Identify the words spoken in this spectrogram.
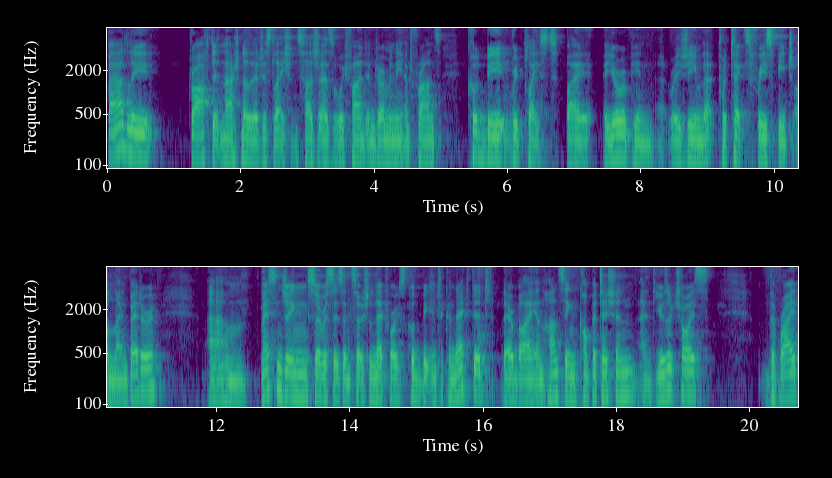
badly drafted national legislation, such as we find in Germany and France, could be replaced by a European uh, regime that protects free speech online better. Um, messaging services and social networks could be interconnected, thereby enhancing competition and user choice. The right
